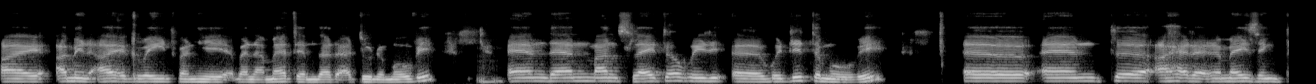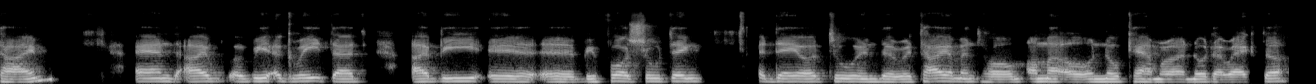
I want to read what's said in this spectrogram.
I I mean I agreed when he when I met him that I do the movie, mm-hmm. and then months later we uh, we did the movie, uh, and uh, I had an amazing time, and I we agreed that I be uh, uh, before shooting a day or two in the retirement home on my own, no camera, no director,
